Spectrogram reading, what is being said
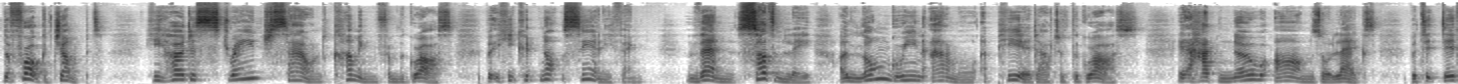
The frog jumped. He heard a strange sound coming from the grass, but he could not see anything. Then, suddenly, a long green animal appeared out of the grass. It had no arms or legs, but it did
